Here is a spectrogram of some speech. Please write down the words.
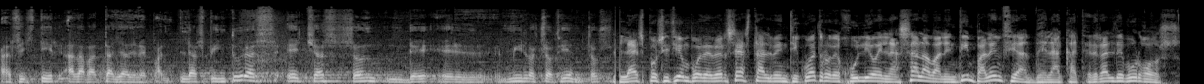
asistir a la batalla de Lepanto. Las pinturas hechas son de 1800. La exposición puede verse hasta el 24 de julio en la Sala Valentín Palencia de la Catedral de Burgos.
